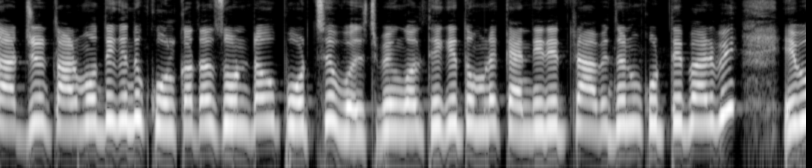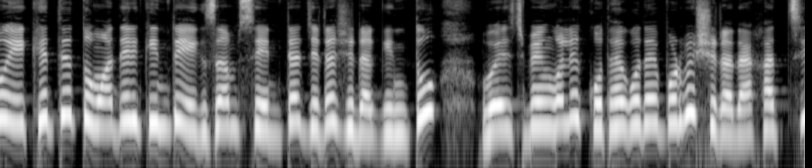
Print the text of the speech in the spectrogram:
তার জন্য, তার মধ্যে কিন্তু কলকাতা জোনটাও পড়ছে, ওয়েস্ট বেঙ্গল থেকে তোমরা ক্যান্ডিডেটরা আবেদন করতে পারবে এবং এক্ষেত্রে তোমাদের কিন্তু এক্সাম সেন্টার যেটা, সেটা কিন্তু ওয়েস্ট বেঙ্গলে কোথায় কোথায় পড়বে সেটা দেখাচ্ছি।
